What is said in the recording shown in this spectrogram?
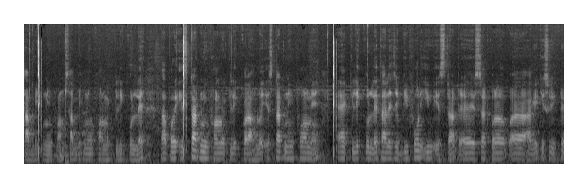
submit new form submit new ফর্মে ক্লিক করলে তারপরে স্টার্ট নিউ ফর্মে ক্লিক করা হলো। স্টার্ট নিউ ফর্মে ক্লিক করলে তাহলে যে বিফোর ইউ স্টার্ট স্টার্ট করার আগে কিছু একটা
